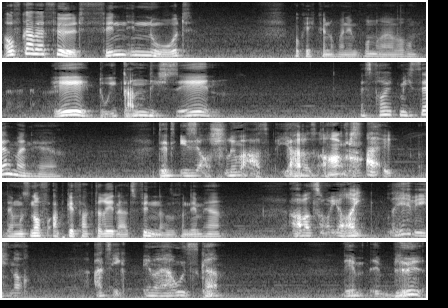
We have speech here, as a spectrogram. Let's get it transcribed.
Aufgabe erfüllt. Finn in Not. Okay, ich kann noch mal in den Brunnen rein. Warum? Hey, du, ich kann dich sehen. Es freut mich sehr, mein Herr. Das ist ja schlimmer als... Ja, das... Der muss noch abgefuckter reden als Finn, also von dem her. Aber zum Glück lebe ich noch. Als ich in mein Haus kam, dem blöden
